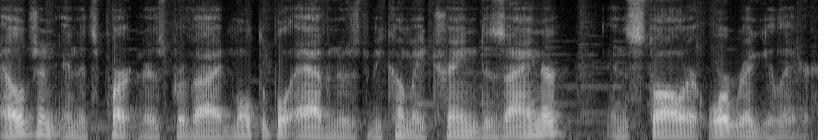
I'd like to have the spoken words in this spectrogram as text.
Eljen and its partners provide multiple avenues to become a trained designer, installer, or regulator.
